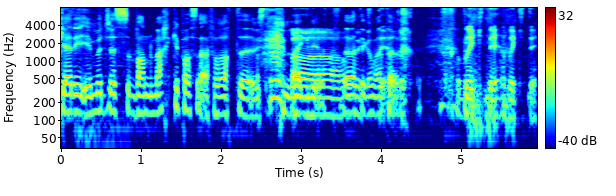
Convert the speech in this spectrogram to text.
Getty Images-vannmerke på seg for at uh, vi skal kunne legge det ut. Det vet jeg om jeg tør. Riktig, riktig.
